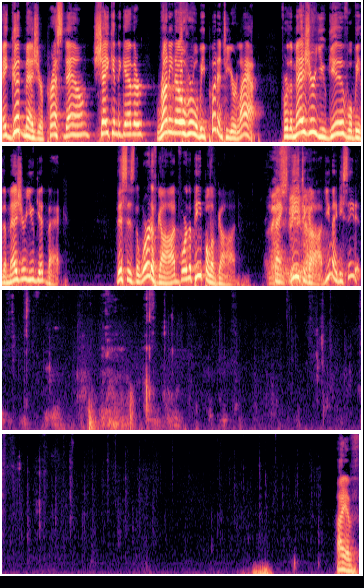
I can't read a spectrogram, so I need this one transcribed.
A good measure, pressed down, shaken together, running over, will be put into your lap. For the measure you give will be the measure you get back. This is the Word of God for the people of God. Thanks, Thanks be to God. God. You may be seated. I have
